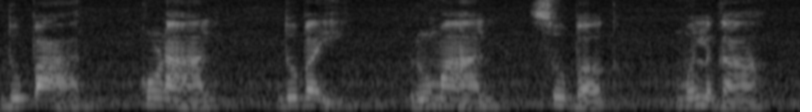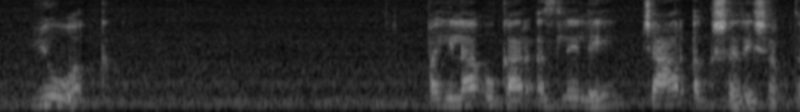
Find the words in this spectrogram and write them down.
दुपार कुणाल दुबई रुमाल सुबक मुलगा युवक. पहिला उकार असलेले चार अक्षरी शब्द.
